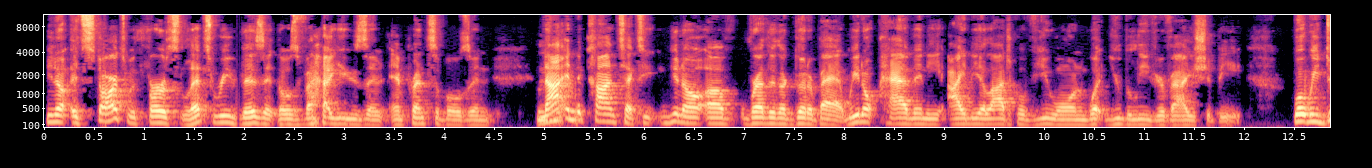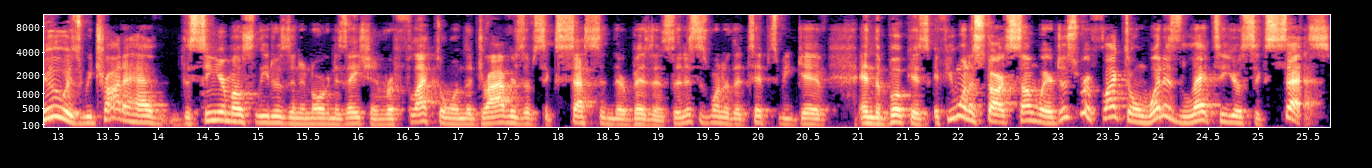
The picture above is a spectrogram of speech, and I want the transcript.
You know, it starts with first, let's revisit those values and, and principles and mm-hmm. not in the context, you know, of whether they're good or bad. We don't have any ideological view on what you believe your value should be what we do is we try to have the senior most leaders in an organization reflect on the drivers of success in their business and this is one of the tips we give in the book is if you want to start somewhere just reflect on what has led to your success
